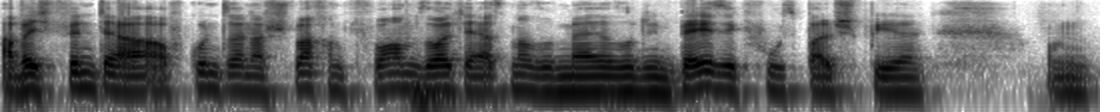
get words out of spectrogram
aber ich finde, er aufgrund seiner schwachen Form sollte er erstmal so mehr so den Basic-Fußball spielen. Und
